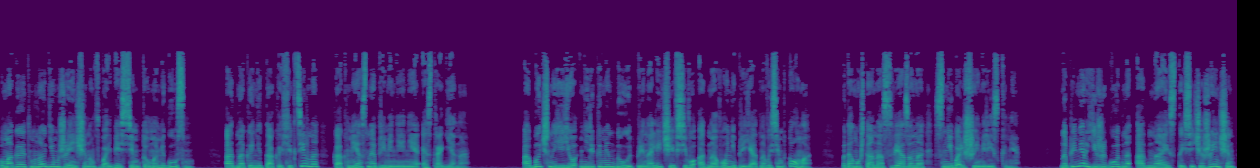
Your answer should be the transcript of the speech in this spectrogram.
помогает многим женщинам в борьбе с симптомами ГУСМ, однако не так эффективно, как местное применение эстрогена. Обычно ее не рекомендуют при наличии всего одного неприятного симптома, потому что она связана с небольшими рисками. Например, ежегодно одна из тысячи женщин,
